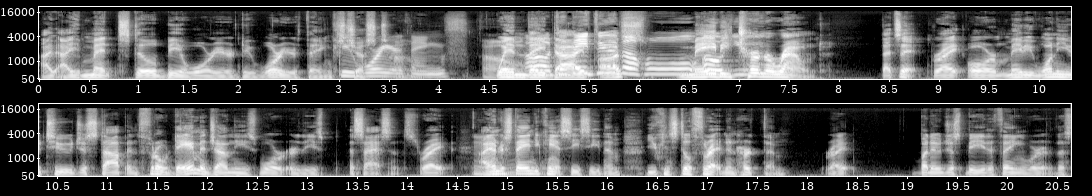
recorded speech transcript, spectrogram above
I, I meant still be a warrior, do warrior things. Do just warrior oh. things. when they Oh, did they do us, the whole- maybe oh, you- turn around. That's it, right? Or maybe one of you two just stop and throw damage on these war or these assassins, right? I Mhm. understand you can't CC them. You can still threaten and hurt them, right? But it would just be the thing where the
